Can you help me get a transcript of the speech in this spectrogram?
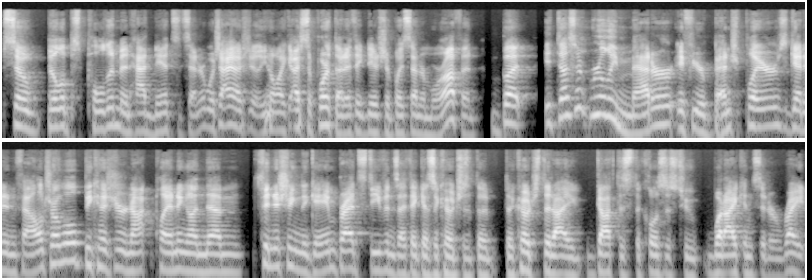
so Billups pulled him and had Nance at center, which I actually, you know, like I support that. I think Nance should play center more often. But it doesn't really matter if your bench players get in foul trouble because you're not planning on them finishing the game. Brad Stevens, I think, as a coach, is the, the coach that I got this the closest to what I consider right.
